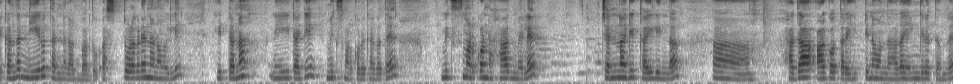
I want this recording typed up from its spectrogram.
ಯಾಕಂದರೆ ನೀರು ತಣ್ಣಗಾಗಬಾರ್ದು. ಅಷ್ಟರೊಳಗಡೆ ನಾನು ಇಲ್ಲಿ ಹಿಟ್ಟನ್ನು ನೀಟಾಗಿ ಮಿಕ್ಸ್ ಮಾಡ್ಕೋಬೇಕಾಗತ್ತೆ. ಮಿಕ್ಸ್ ಮಾಡ್ಕೊಂಡು ಆದಮೇಲೆ ಚೆನ್ನಾಗಿ ಕೈಲಿಂದ ಹದ ಆಗೋ ಥರ ಹಿಟ್ಟಿನ ಒಂದು ಹದ ಹೆಂಗಿರುತ್ತೆ ಅಂದರೆ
